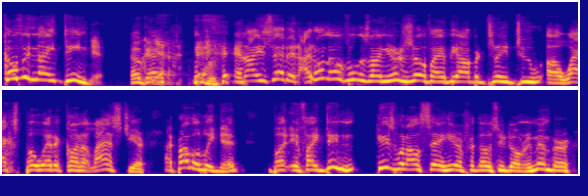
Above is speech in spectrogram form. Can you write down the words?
COVID nineteen did. Okay. Yeah. and I said it. I don't know if it was on your show, if I had the opportunity to uh, wax poetic on it last year. I probably did. But if I didn't, here's what I'll say here for those who don't remember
